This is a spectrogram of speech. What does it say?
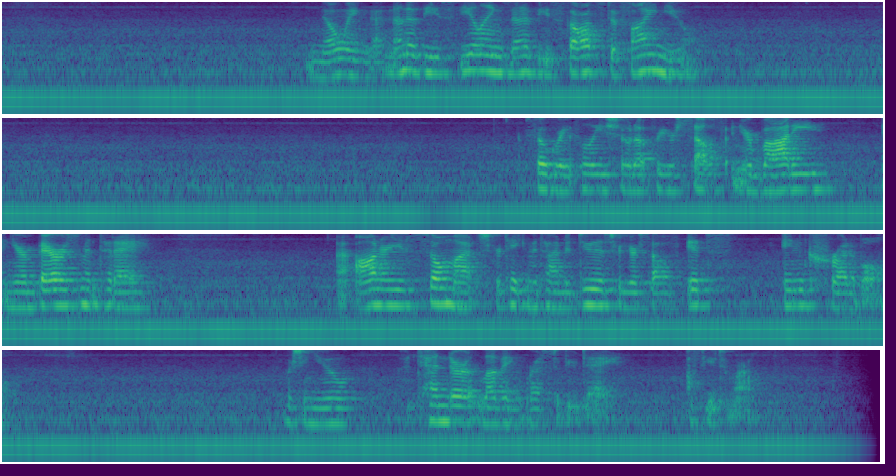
knowing that none of these feelings, none of these thoughts define you. I'm so grateful you showed up for yourself and your body and your embarrassment today. I honor you so much for taking the time to do this for yourself. It's incredible. Wishing you a tender, loving rest of your day. I'll see you tomorrow.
